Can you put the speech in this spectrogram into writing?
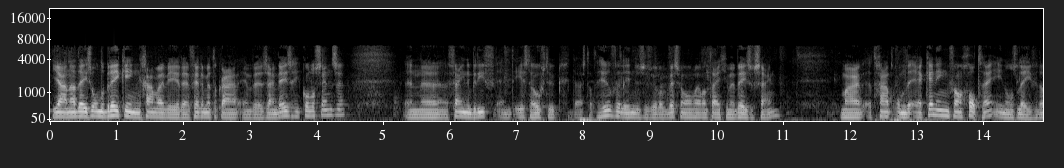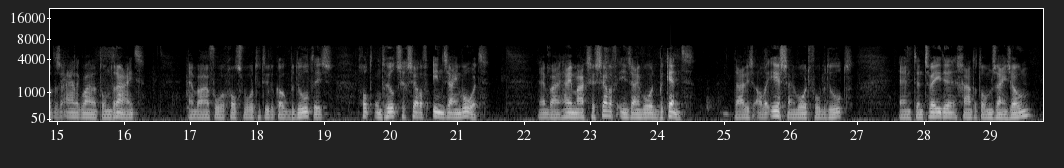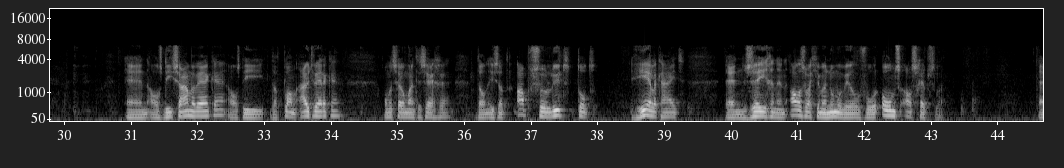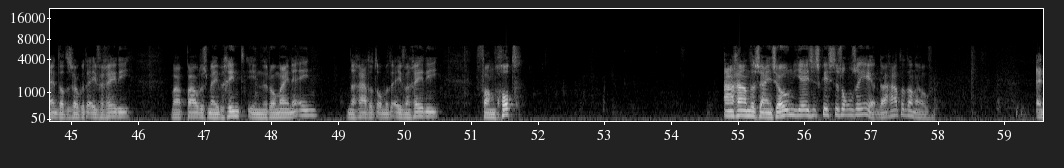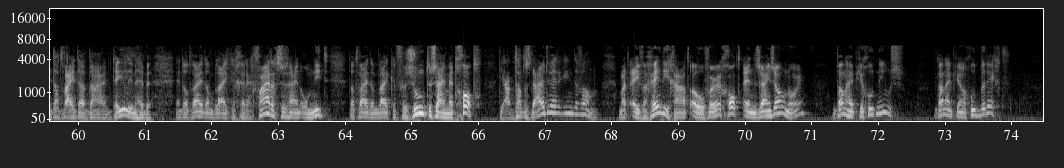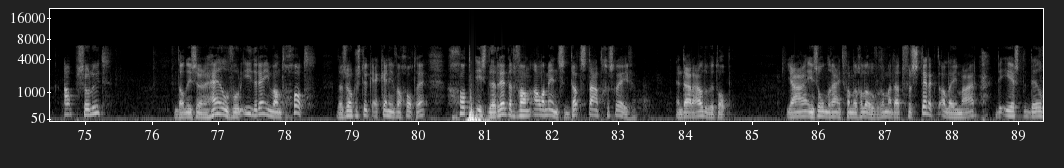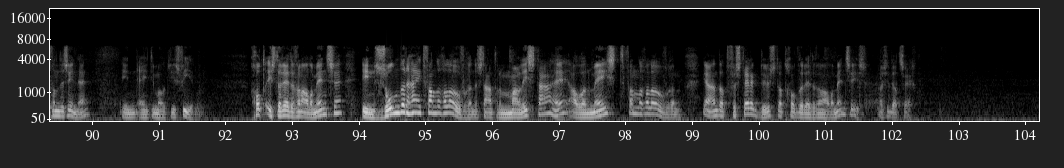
Ja, na deze onderbreking gaan wij weer eh, verder met elkaar en we zijn bezig in Colossense. Een eh, fijne brief en het eerste hoofdstuk, daar staat heel veel in, dus daar zullen we best wel wel een tijdje mee bezig zijn. Maar het gaat om de erkenning van God hè, in ons leven. Dat is eigenlijk waar het om draait. En waarvoor Gods woord natuurlijk ook bedoeld is. God onthult zichzelf in zijn woord. hij maakt zichzelf in zijn woord bekend. Daar is allereerst zijn woord voor bedoeld. En ten tweede gaat het om zijn zoon. En als die samenwerken, als die dat plan uitwerken, om het zo maar te zeggen, dan is dat absoluut tot heerlijkheid en zegen en alles wat je maar noemen wil voor ons als schepselen. En dat is ook het evangelie waar Paulus mee begint in Romeinen 1. Dan gaat het om het evangelie van God. Aangaande zijn zoon, Jezus Christus onze Heer. Daar gaat het dan over. En dat wij dat daar deel in hebben. En dat wij dan blijken gerechtvaardigd te zijn om niet. Dat wij dan blijken verzoend te zijn met God. Ja, dat is de uitwerking daarvan. Maar het evangelie gaat over God en zijn zoon hoor. Dan heb je goed nieuws. Dan heb je een goed bericht. Absoluut. Dan is er heil voor iedereen, want God, dat is ook een stuk erkenning van God. Hè? God is de redder van alle mensen. Dat staat geschreven. En daar houden we het op. Ja, inzonderheid van de gelovigen, maar dat versterkt alleen maar de eerste deel van de zin hè? in 1 Timotheus 4. God is de redder van alle mensen, in zonderheid van de gelovigen. Er staat er malista, hè, allermeest van de gelovigen. Ja, dat versterkt dus dat God de redder van alle mensen is, als je dat zegt.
